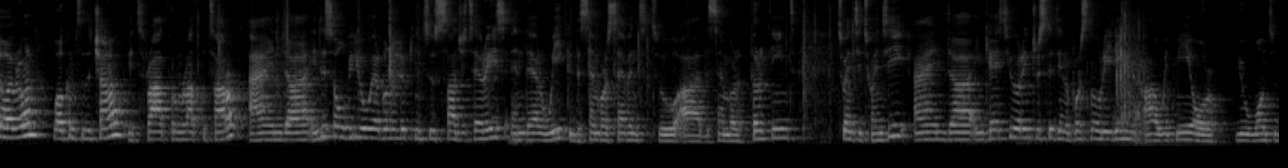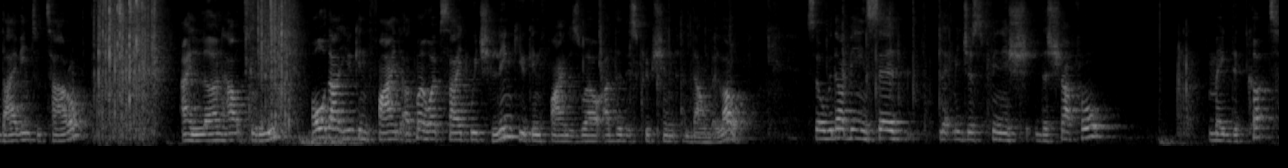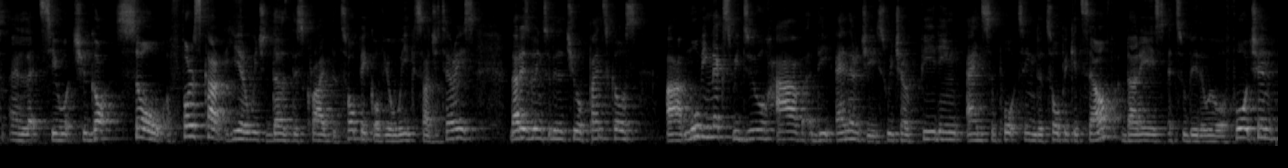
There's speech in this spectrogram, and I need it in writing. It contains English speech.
Hello everyone, welcome to the channel. It's Rad from Radko Tarot and uh, in this whole video we are going to look into Sagittarius and their week December 7th to uh, December 13th 2020 and uh, in case you are interested in a personal reading uh, with me or you want to dive into tarot and learn how to read all that you can find at my website which link you can find as well at the description down below. So with that being said let me just finish the shuffle make the cut and let's see what you got. So first card here which does describe the topic of your week Sagittarius that is going to be the two of Pentacles. Uh, moving next we do have the energies which are feeding and supporting the topic itself. That is to be the wheel of fortune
